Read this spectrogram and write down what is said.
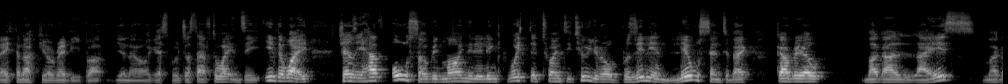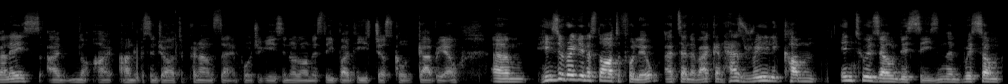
Nathan Ake already. But, you know, I guess we'll just have to wait and see. Either way, Chelsea have also been minorly linked with the 22 year old Brazilian Lille centre back, Gabriel Magalhães. Magalhães. I'm not 100% sure how to pronounce that in Portuguese, in all honesty, but he's just called Gabriel. Um, he's a regular starter for Lille at centre back and has really come into his own this season and with some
